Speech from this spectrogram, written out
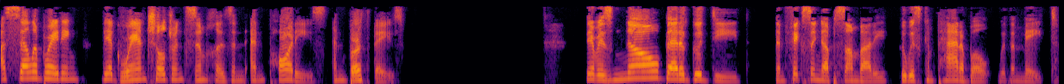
are celebrating their grandchildren's simchas and, and parties and birthdays. There is no better good deed than fixing up somebody who is compatible with a mate.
